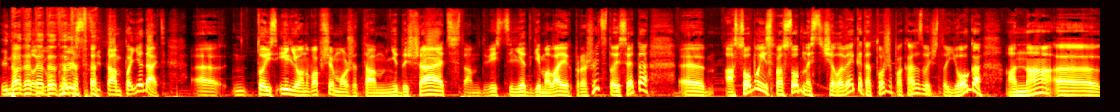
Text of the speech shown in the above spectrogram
и да, да, да, да, да, да, там поедать. Э, то есть, или он вообще может там не дышать, там 200 лет в Гималаях прожить. То есть, это э, особые способности человека. Это тоже показывает, что йога, она э,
